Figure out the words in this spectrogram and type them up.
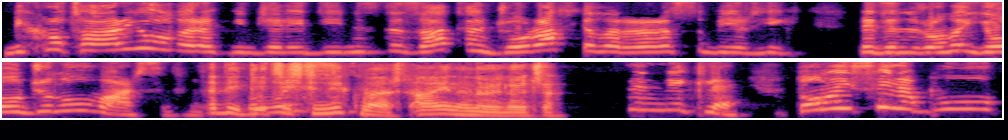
mikro tarihi olarak incelediğinizde zaten coğrafyalar arası bir ne denir ona yolculuğu var sıfır. Tabii geçişlilik var. Aynen öyle hocam. Kesinlikle. Dolayısıyla bu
